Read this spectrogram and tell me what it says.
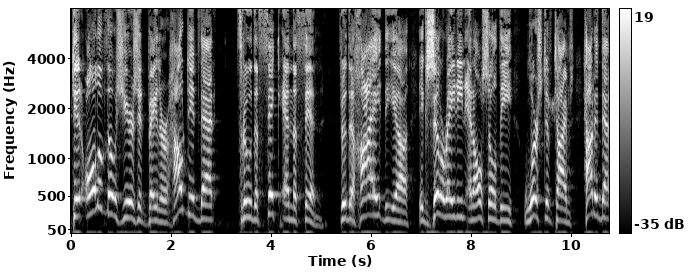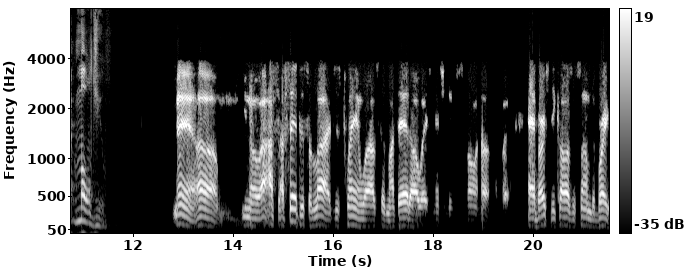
Did all of those years at Baylor? How did that through the thick and the thin, through the high, the uh, exhilarating, and also the worst of times? How did that mold you? Man, um, you know, I, I said this a lot just playing wise because my dad always mentioned it just growing up. But adversity causes some to break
